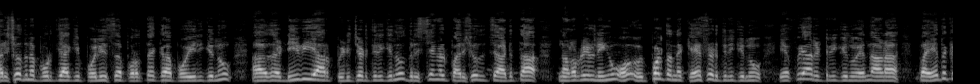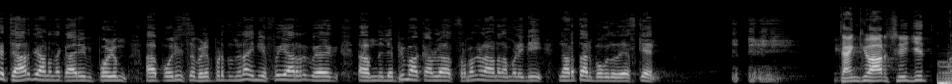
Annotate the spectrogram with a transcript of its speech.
പരിശോധന പൂർത്തിയാക്കി പോലീസ് പുറത്തേക്ക് പോയിരിക്കുന്നു. ഡി വി ആർ പിടിച്ചെടുത്തിരിക്കുന്നു. ദൃശ്യങ്ങൾ പരിശോധിച്ച അടുത്ത നടപടികൾ ഇപ്പോൾ തന്നെ കേസെടുത്തിരിക്കുന്നു. എഫ്ഐആർ ഇട്ടിരിക്കുന്നു എന്നാണ്. ഏതൊക്കെ ചാർജ് ആണെന്ന കാര്യം ഇപ്പോഴും പോലീസ് വെളിപ്പെടുത്തുന്നില്ല. ഇനി എഫ്ഐആർ ലഭ്യമാക്കാനുള്ള ശ്രമങ്ങളാണ് നമ്മൾ ഇനി നടത്താൻ പോകുന്നത് S K thank you R. Sreejith.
